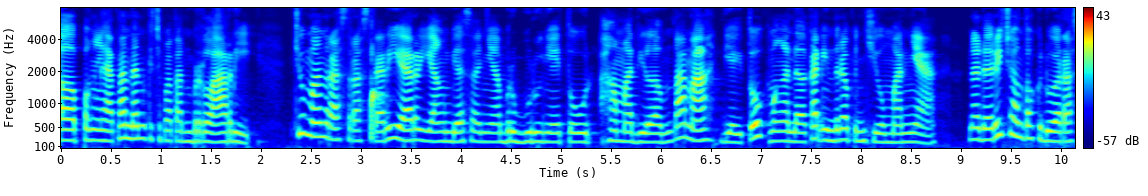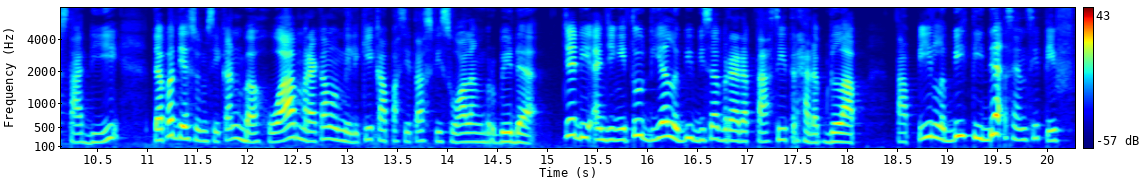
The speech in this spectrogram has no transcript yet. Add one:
uh, penglihatan dan kecepatan berlari. Cuman ras-ras terrier yang biasanya berburunya itu hama di dalam tanah, dia itu mengandalkan indera penciumannya. Nah, dari contoh kedua ras tadi, dapat diasumsikan bahwa mereka memiliki kapasitas visual yang berbeda. Jadi, anjing itu dia lebih bisa beradaptasi terhadap gelap, tapi lebih tidak sensitif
